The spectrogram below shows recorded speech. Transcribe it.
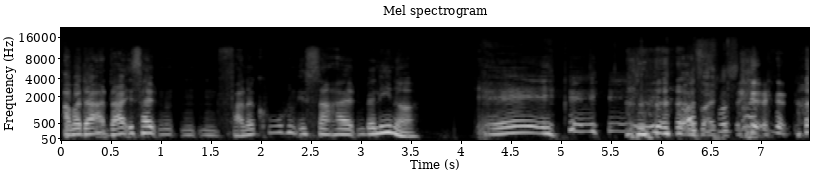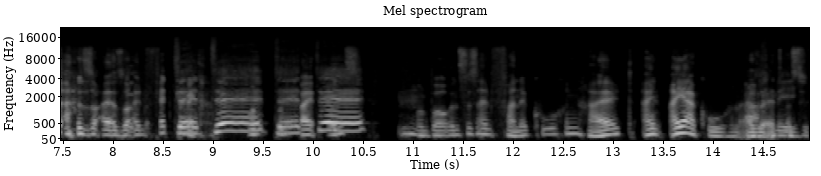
Aber da, da ist halt ein, ein Pfannekuchen, ist da halt ein Berliner. Hey, hey, hey, Also ein-. Also, also ein Fettgebäck. Und- bei dä. Und bei uns ist ein Pfannekuchen halt ein Eierkuchen. Also Ach, nee. etwas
